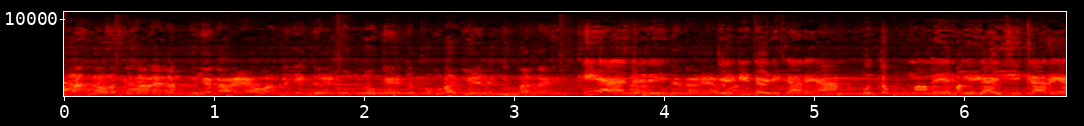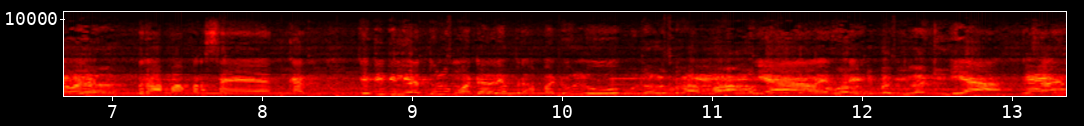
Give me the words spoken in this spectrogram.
Nah, kalau misalnya kan punya karyawan nih, dari untungnya itu pembagiannya gimana gitu? Iya Misalnya dari karyawan. jadi dari karya untuk mem- Bayar menggaji gaji gitu karyawan ya. berapa persen kan? Jadi dilihat dulu modalnya berapa dulu. modal berapa, untuk Ya, itu let's baru say. dibagi lagi. Iya, misalnya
